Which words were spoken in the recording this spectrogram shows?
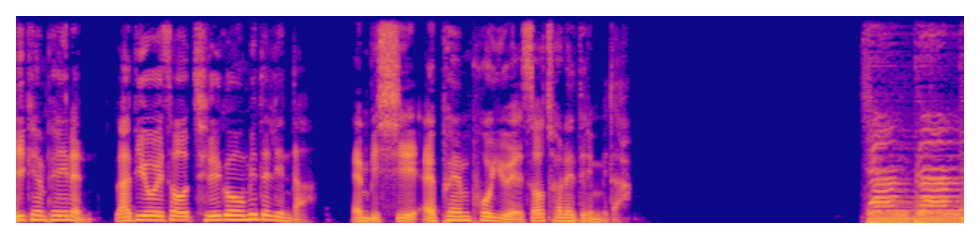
이 캠페인은 라디오에서 즐거움이 들린다. MBC FM4U에서 전해드립니다. 잠깐만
